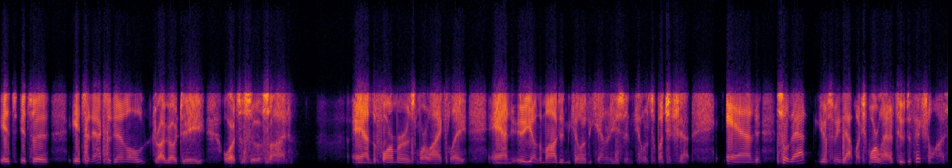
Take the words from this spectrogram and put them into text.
It's it's a it's an accidental drug OD or it's a suicide. And the former is more likely. And you know, the mob didn't kill her, the Kennedys didn't kill her. It's a bunch of shit. And so that gives me that much more latitude to fictionalize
